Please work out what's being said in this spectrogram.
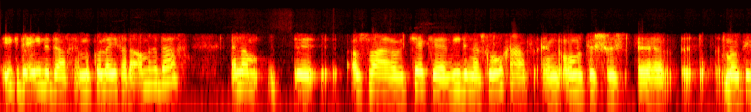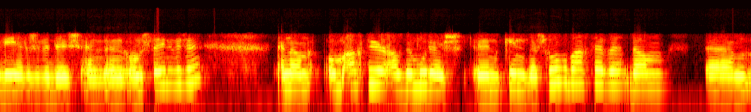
ik de ene dag en mijn collega de andere dag. En dan, eh, als het ware, we checken wie er naar school gaat. En ondertussen eh, motiveren ze we dus en, en ondersteunen we ze. En dan om acht uur, als de moeders hun kind naar school gebracht hebben... dan ehm,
